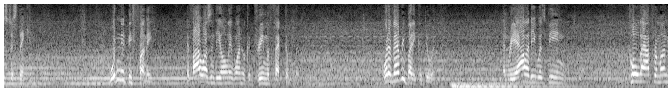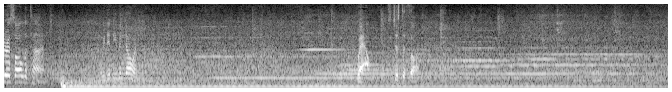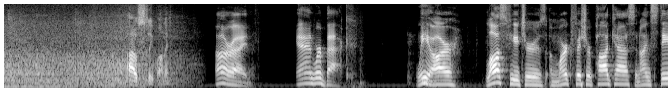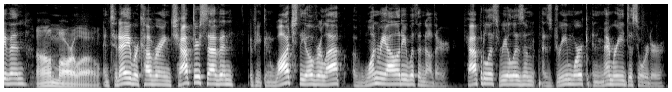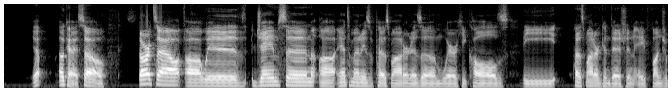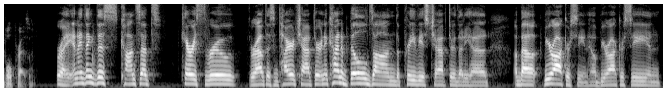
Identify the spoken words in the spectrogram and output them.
was just thinking, wouldn't it be funny if I wasn't the only one who could dream effectively? What if everybody could do it? And reality was being pulled out from under us all the time. And we didn't even know it. Well, it's just a thought. I'll sleep on it. All right. And we're back. We are Lost Futures, a Mark Fisher podcast, and I'm Steven. I'm Marlowe. And today we're covering Chapter 7 If You Can Watch the Overlap of One Reality with Another Capitalist Realism as Dream Work and Memory Disorder. Yep. Okay, so starts out uh, with Jameson, uh, Antinomies of Postmodernism, where he calls the postmodern condition a fungible present. Right, and I think this concept carries through throughout this entire chapter, and it kind of builds on the previous chapter that he had about bureaucracy and how bureaucracy and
